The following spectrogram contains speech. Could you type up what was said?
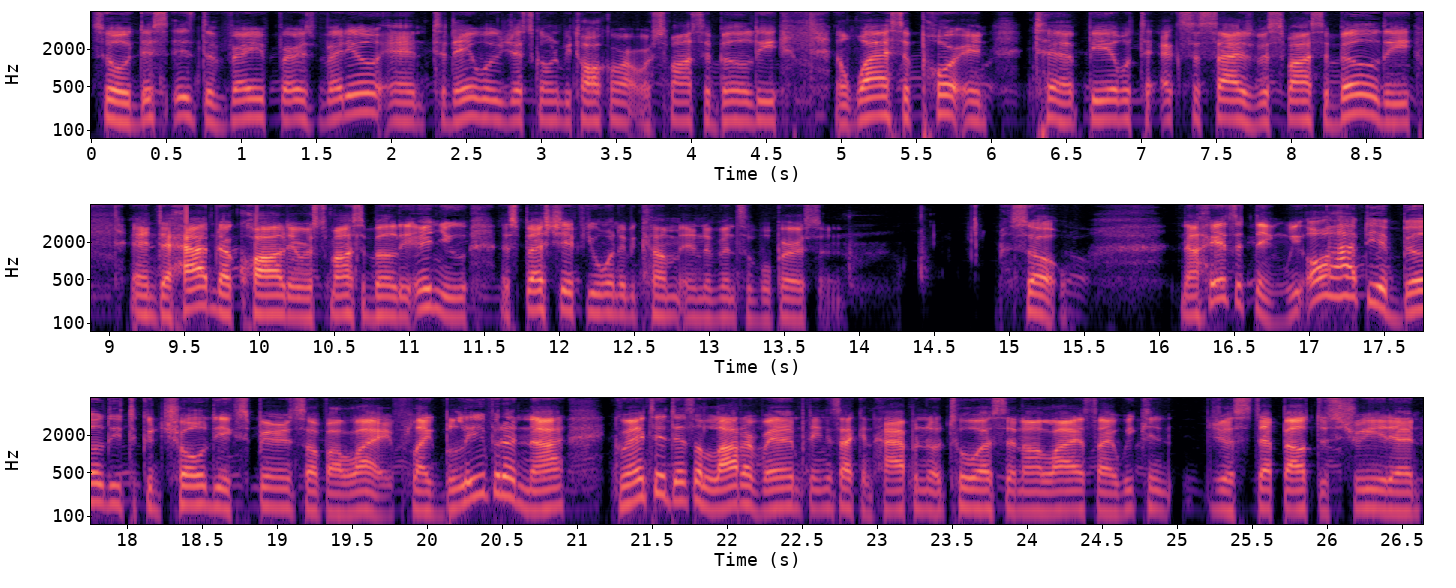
So, this is the very first video, and today we're just going to be talking about responsibility and why it's important to be able to exercise responsibility and to have that quality of responsibility in you, especially if you want to become an invincible person. So, now here's the thing. We all have the ability to control the experience of our life. Like believe it or not, granted there's a lot of random things that can happen to us in our lives. Like we can just step out the street and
